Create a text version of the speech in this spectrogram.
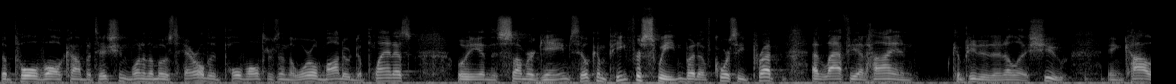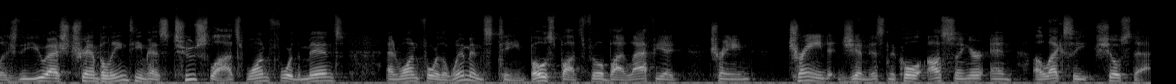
the pole vault competition, one of the most heralded pole vaulters in the world, Mondo Duplantis, will be in the summer games. He'll compete for Sweden, but of course he prepped at Lafayette High and competed at LSU in college. The U.S. trampoline team has two slots, one for the men's and one for the women's team. Both spots filled by Lafayette trained trained gymnasts Nicole Ahsinger and Alexi Shostak.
